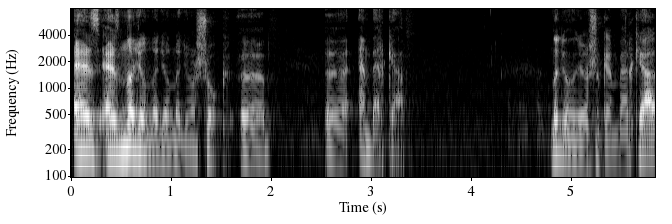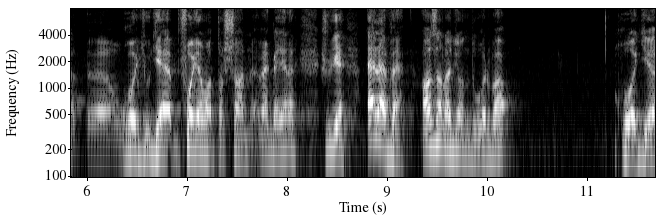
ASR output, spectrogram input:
ez, ez nagyon-nagyon-nagyon sok ö, ö, ember kell nagyon-nagyon sok ember kell, hogy ugye folyamatosan meglegyenek. És ugye eleve az a nagyon durva, hogy,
